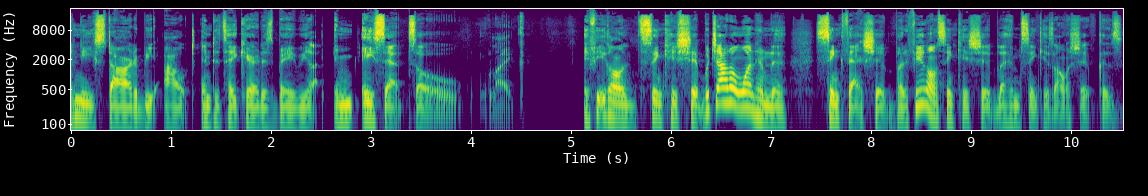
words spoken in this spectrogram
need Star to be out and to take care of this baby like ASAP. So, like, if he gonna sink his ship, which I don't want him to sink that ship, but if he gonna sink his ship, let him sink his own ship because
